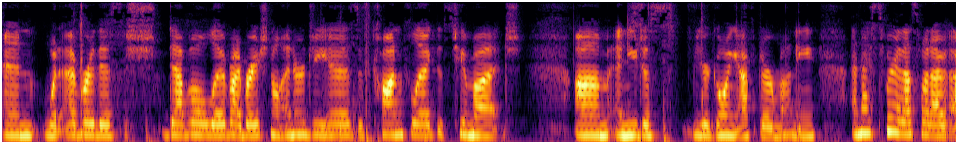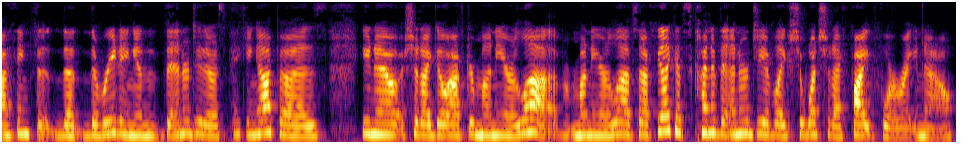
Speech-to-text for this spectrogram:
in whatever this devil low vibrational energy is, this conflict, it's too much um, and you just, you're going after money. And I swear that's what I, I think that the, the reading and the energy that I was picking up was, you know, should I go after money or love? Money or love? So I feel like it's kind of the energy of like, what should I fight for right now?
